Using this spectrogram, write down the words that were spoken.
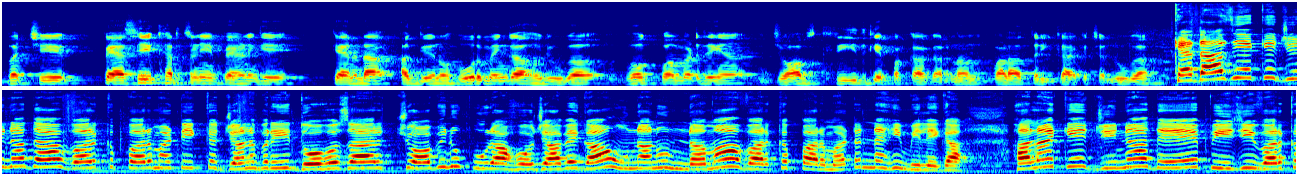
ਬੱਚੇ ਪੈਸੇ ਖਰਚਣੇ ਪੈਣਗੇ, ਕੈਨੇਡਾ ਅੱਗੇ ਨੂੰ ਹੋਰ ਮਹਿੰਗਾ ਹੋ ਜਾਊਗਾ ਵਰਕ ਪਰਮਿਟ ਦੀਆਂ ਜੌਬਸ ਖਰੀਦ ਕੇ ਪੱਕਾ ਕਰਨ ਵਾਲਾ ਤਰੀਕਾ ਇੱਕ ਚੱਲੂਗਾ। ਕਹਿ ਦੱਸ ਦਈਏ ਕਿ ਜਿਨ੍ਹਾਂ ਦਾ ਵਰਕ ਪਰਮਿਟ 1 ਜਨਵਰੀ 2024 ਨੂੰ ਪੂਰਾ ਹੋ ਜਾਵੇਗਾ, ਉਹਨਾਂ ਨੂੰ ਨਵਾਂ ਵਰਕ ਪਰਮਿਟ ਨਹੀਂ ਮਿਲੇਗਾ। ਹਾਲਾਂਕਿ ਜਿਨ੍ਹਾਂ ਦੇ ਪੀਜੀ ਵਰਕ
